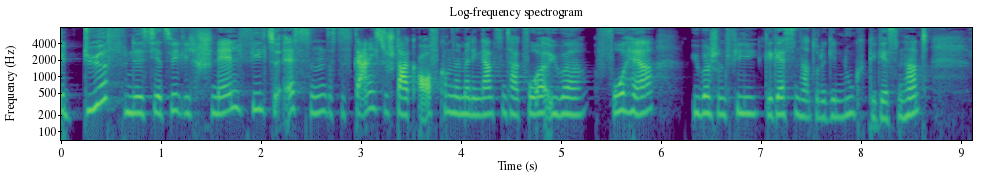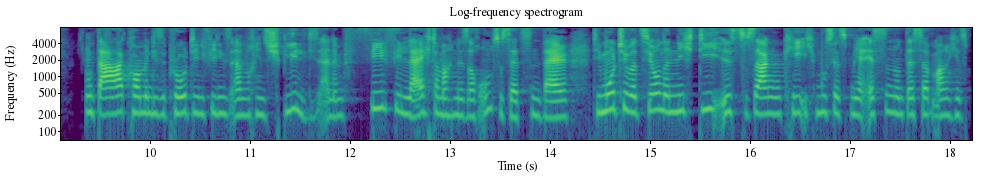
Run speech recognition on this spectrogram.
Bedürfnis, jetzt wirklich schnell viel zu essen, dass das gar nicht so stark aufkommt, wenn man den ganzen Tag vorher über, vorher über schon viel gegessen hat oder genug gegessen hat. Und da kommen diese Protein-Feedings einfach ins Spiel, die es einem viel, viel leichter machen, das auch umzusetzen, weil die Motivation dann nicht die ist, zu sagen, okay, ich muss jetzt mehr essen und deshalb mache ich jetzt,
